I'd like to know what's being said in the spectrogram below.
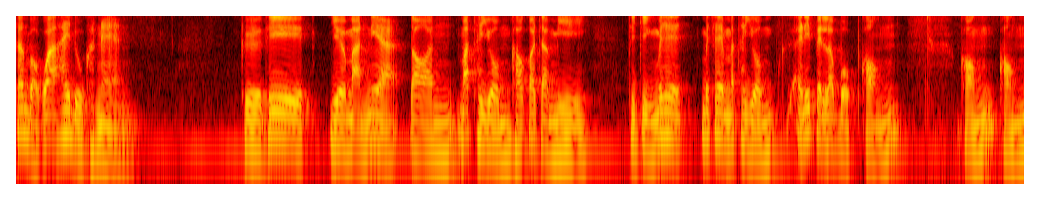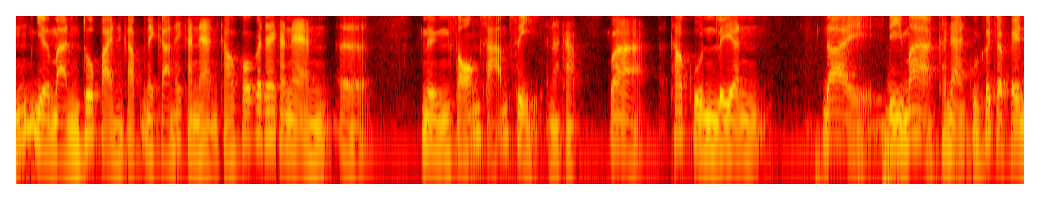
ท่านบอกว่าให้ดูคะแนน คือที่เยอรมันเนี่ยตอนมัธยมเขาก็จะมีจริงๆไม่ใช่ไม่ใช่มัธยม อันนี้เป็นระบบของของของเยอรมันทั่วไปนะครับ ในการให้คะแนนเขาก็ได้คะแนนหนึ่งสองสามสี่นะครับ ว่าถ้าคุณเรียนได้ดีมากคะแนนคุณก็จะเป็น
